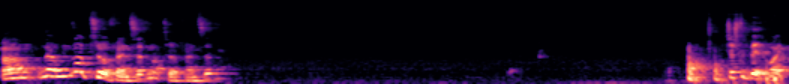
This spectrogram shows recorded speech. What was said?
Um, no, not too offensive. Not too offensive. Just a bit like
